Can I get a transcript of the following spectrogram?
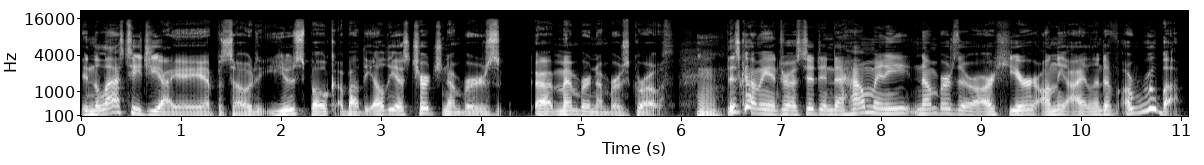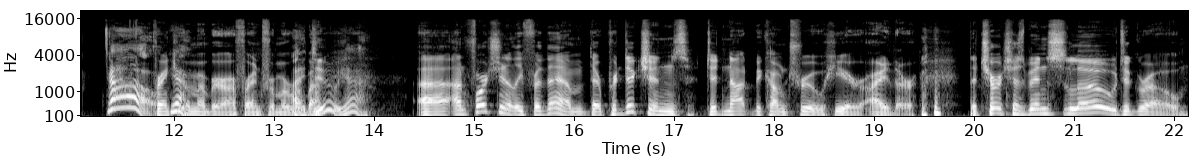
in the last TGIA episode, you spoke about the LDS church numbers, uh, member numbers growth. Mm. This got me interested into how many numbers there are here on the island of Aruba. Oh, Frank, yeah. you remember our friend from Aruba? I do. Yeah. Uh, unfortunately for them, their predictions did not become true here either. the church has been slow to grow.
